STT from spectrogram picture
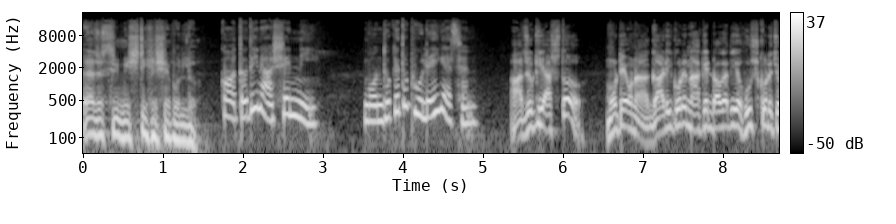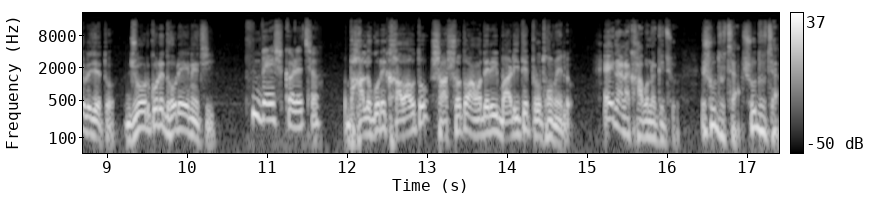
রাজশ্রী মিষ্টি হেসে বলল কতদিন আসেননি? বন্ধুকে তো ভুলেই গেছেন। আজও কি আসতো? মোটেও না। গাড়ি করে নাকের ডগা দিয়ে হুশ করে চলে যেত। জোর করে ধরে এনেছি। বেশ করেছ। ভালো করে খাওয়াও তো। শাশ্বত আমাদের এই বাড়িতে প্রথম এলো। এই না না খাব না কিছু। শুধু চা শুধু চা।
